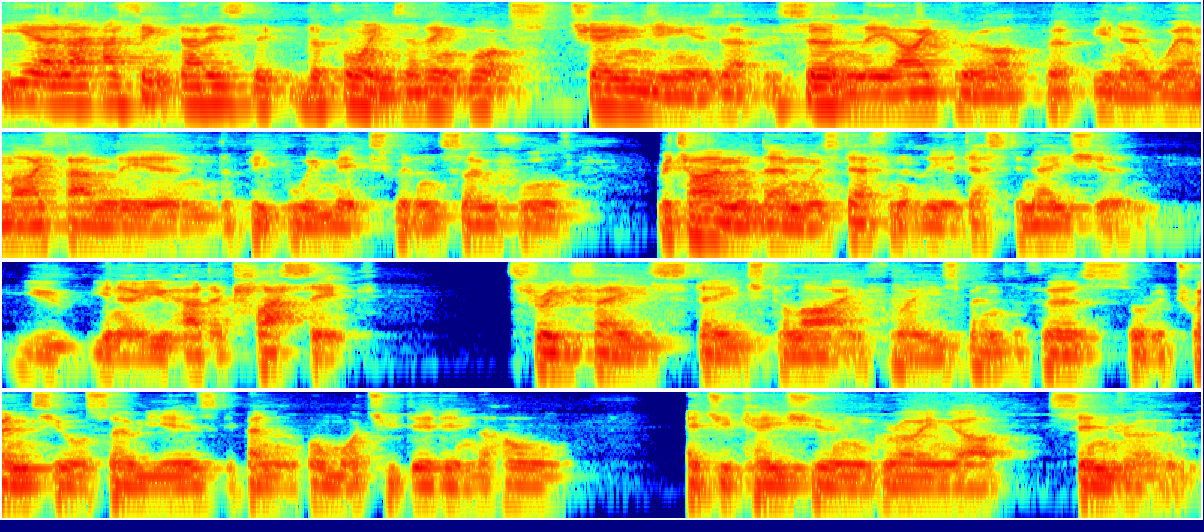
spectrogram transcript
Yeah, and I, I, think that is the, the point. I think what's changing is that certainly I grew up, at, you know, where my family and the people we mixed with and so forth, retirement then was definitely a destination. You, you know, you had a classic three phase stage to life where you spent the first sort of 20 or so years, depending upon what you did in the whole education, growing up syndrome.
